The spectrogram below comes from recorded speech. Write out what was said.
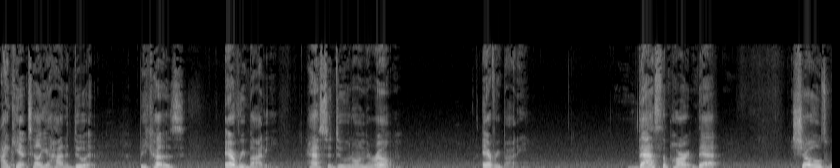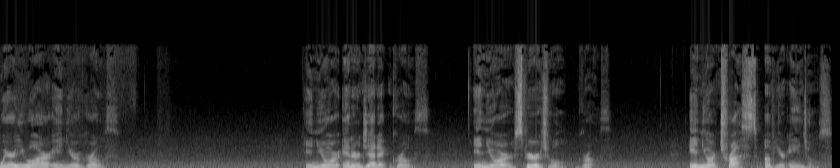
I can't tell you how to do it because everybody has to do it on their own. Everybody. That's the part that shows where you are in your growth, in your energetic growth, in your spiritual growth, in your trust of your angels.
